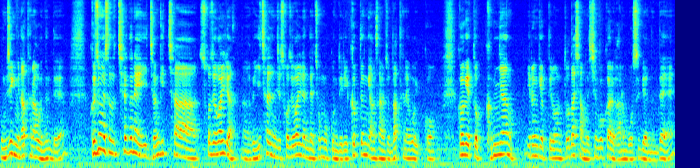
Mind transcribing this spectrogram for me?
움직임이 나타나고 있는데 그 중에서도 최근에 이 전기차 소재 관련 어, 그 2차전지 소재 관련된 종목군들이 급등 양상을 좀 나타내고 있고 거기에 또 급량 이런 기업들이 오늘 또다시 한번 신고가를 가는 모습이었는데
